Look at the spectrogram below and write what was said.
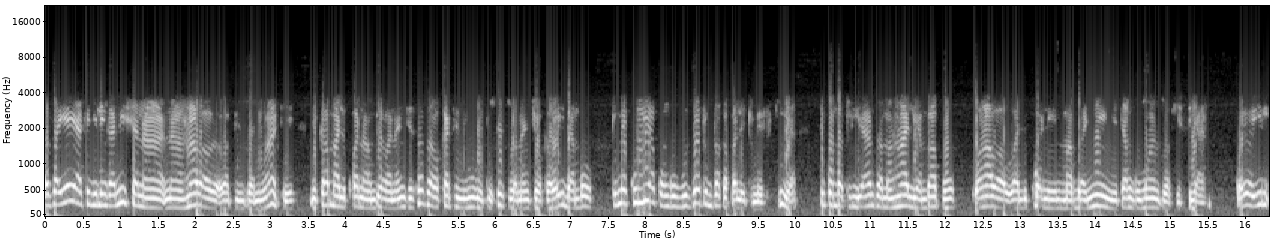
Sasa yeye akijilinganisha na na hawa wapinzani wake, ni kama alikuwa anaambia wananchi, sasa wakati ni huu tu, sisi wananchi wa kawaida ambao tumekulia kwa nguvu zetu mpaka pale tumefikia, si kwamba tulianza mahali ambapo hawa walikuwa ni mabwanyenye tangu mwanzo wa kisiasa. Kwa hiyo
